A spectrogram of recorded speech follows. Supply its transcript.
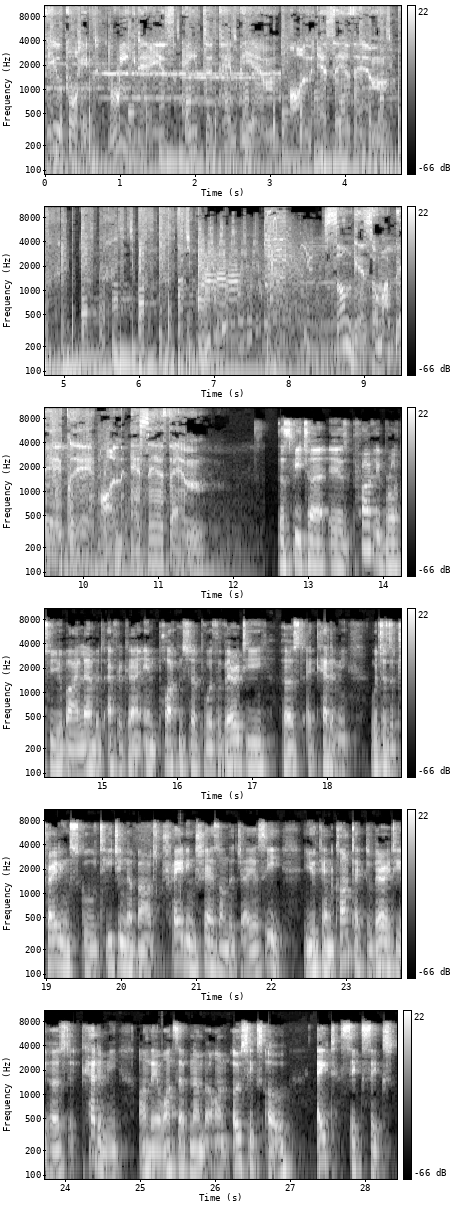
Viewpoint, weekdays 8 to 10 p.m. on SAFM. Songezo Mapete on SAFM. This feature is proudly brought to you by Labat Africa in partnership with Verity Hurst Academy, which is a trading school teaching about trading shares on the JSE. You can contact Verityhurst Academy on their WhatsApp number on 060 866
